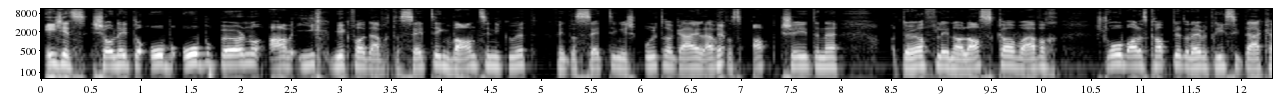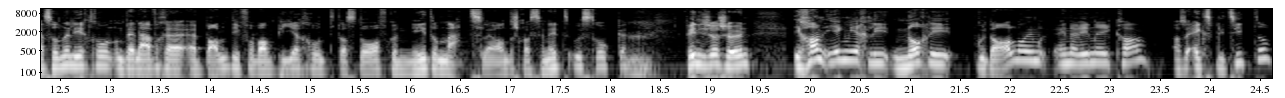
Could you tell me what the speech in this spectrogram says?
ist jetzt schon nicht der Ober Oberburner, aber ich, mir gefällt einfach das Setting wahnsinnig gut. Ich finde, das Setting ist ultra geil. Einfach Ja. das abgeschiedene Dörfli in Alaska, wo einfach Strom alles gehabt wird und eben 30 Tage kein Sonnenlicht kommt und dann einfach eine, eine Bande von Vampiren kommt, das Dorf niedermetzeln. Anders kann es ja nicht ausdrücken. Finde ich schon schön. Ich habe irgendwie ein bisschen, noch ein bisschen brutaler in- in Erinnerung gehabt. Also expliziter.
